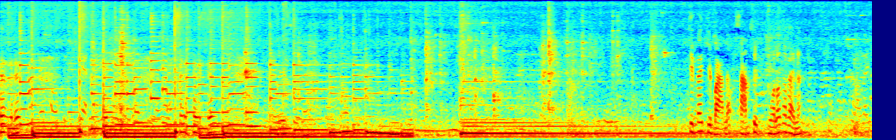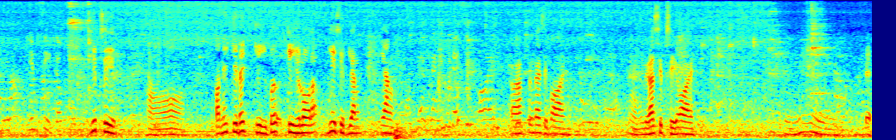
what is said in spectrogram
กินได้กี่บาทแล้วสามสิบหัวแล้วเท่าไหร่นะหัวละยี่สิบสี่ก็ยี่สิบสี่อ๋อ ตอนนี้กินได้กี่เปอร์กี่โลแล้วยี่สิบยังยังแบ่งได้สิบออยอะเพิ่งได้สิบออย เหลือสิบสี่ออยเด็ด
